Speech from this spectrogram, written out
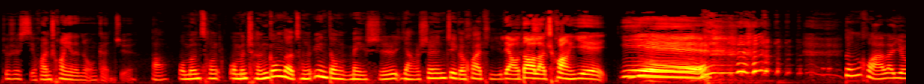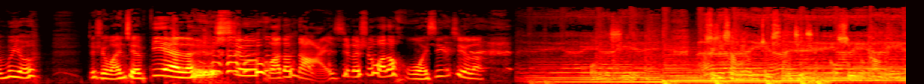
就是喜欢创业的那种感觉。好，我们从我们成功的从运动、美食、养生这个话题聊到了创业，耶！升华了，有木有？这是完全变了，升华到哪儿去了？升华到火星去了。我们的心里世界上没有一种相见是没有告别的，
